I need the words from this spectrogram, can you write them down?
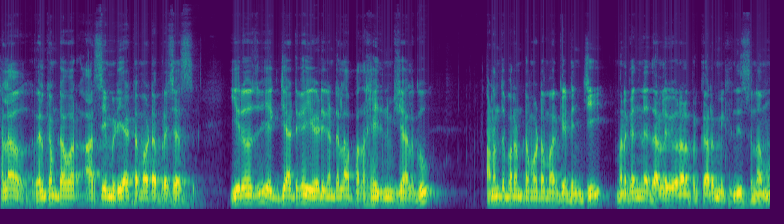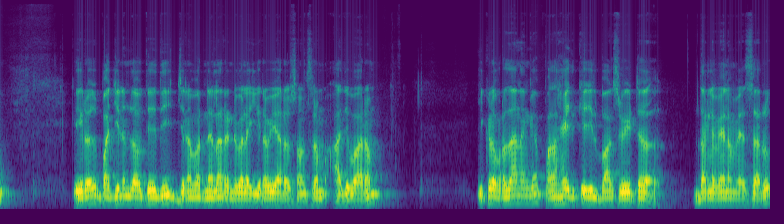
Hello welcome to our RC media tomato ప్రెషర్స్ ఈరోజు ఎగ్జాక్ట్గా ఏడు గంటల పదహైదు నిమిషాలకు అనంతపురం టమాటా మార్కెట్ నుంచి మనకు అందిన ధరల వివరాల ప్రకారం మీకు అందిస్తున్నాము. ఈరోజు పద్దెనిమిదవ తేదీ జనవరి నెల రెండు వేల ఇరవై ఆరవ సంవత్సరం ఆదివారం. ఇక్కడ ప్రధానంగా పదహైదు కేజీల బాక్స్ వెయిట్ ధరల వేలం వేశారు.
